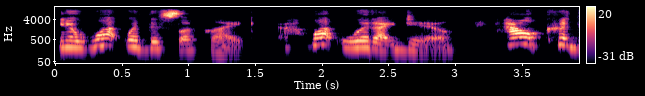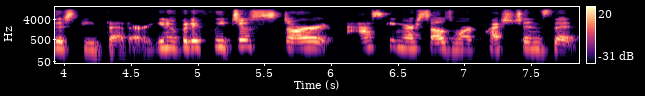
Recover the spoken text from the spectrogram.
you know, what would this look like? What would I do? How could this be better? You know, but if we just start asking ourselves more questions that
